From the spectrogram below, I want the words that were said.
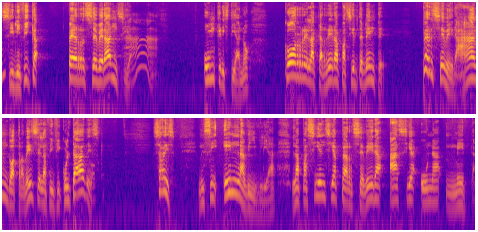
significa perseverancia. ah, Un cristiano corre la carrera pacientemente, perseverando a través de las dificultades. ¿Sabes? Sí, en la Biblia la paciencia persevera hacia una meta.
